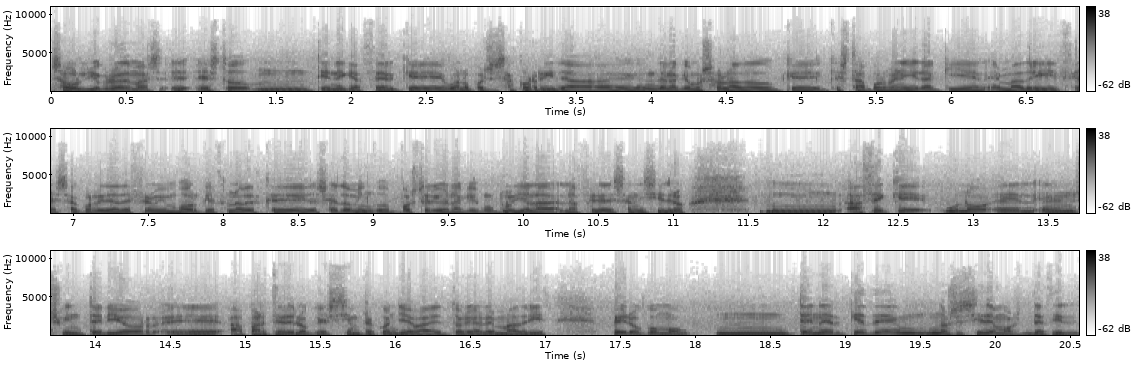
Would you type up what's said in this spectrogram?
Saúl, yo creo además eh, esto mm, tiene que hacer que, bueno, pues esa corrida eh, de la que hemos hablado que, que está por venir aquí en, Madrid, esa corrida de Fermín Borquez una vez que ese domingo posterior a que concluya la, Feria de San Isidro, mm, hace que uno en su interior, eh, aparte de lo que siempre conlleva torear en Madrid, pero como mm, tener que, de- no sé si decir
